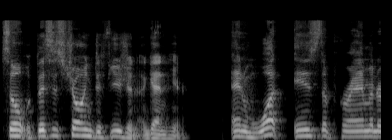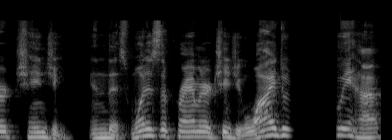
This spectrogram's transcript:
So this is showing diffusion again here. And what is the parameter changing in this? What is the parameter changing? Why do we have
